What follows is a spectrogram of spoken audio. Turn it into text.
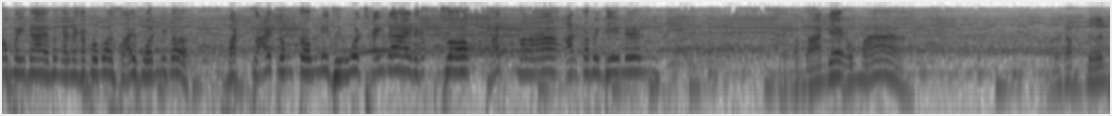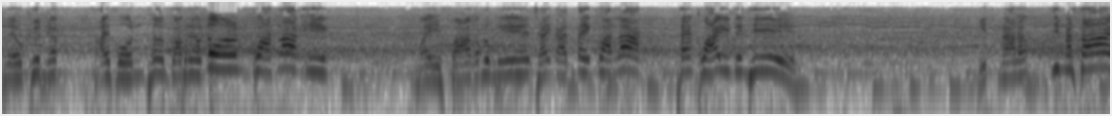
ก็ไม่ได้เหมือนกันนะครับเพราะว่าสายฝนนี่ก็หมัดสายตรงๆนี่ถือว่าใช้ได้นะครับศอกพัดมาอัดเข้าไปทีหนึ่งกรรมการแยกออกมาเอาละครับเดินเร็วขึ้นครับ สายฝนเพิ่มความเร็วโดนกวาดล่างอีก ไม่ฟาวครับลูกนี้ใช้การเตะกวาดล่างแทงขวาอีกหนึ่งทีฮิตนานแล้วยิงหมัดซ้าย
